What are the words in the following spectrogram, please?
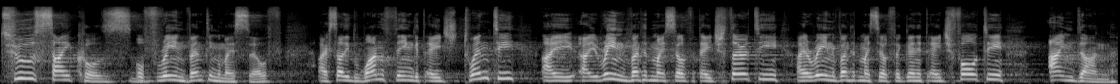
two cycles of reinventing myself, I studied one thing at age 20, I, I reinvented myself at age 30, I reinvented myself again at age 40. I'm done.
